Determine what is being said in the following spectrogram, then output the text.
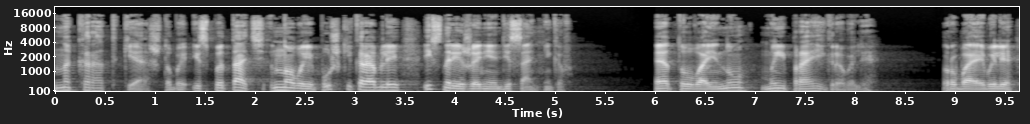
на коротке, чтобы испытать новые пушки кораблей и снаряжение десантников. Эту войну мы проигрывали. Рубаи были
